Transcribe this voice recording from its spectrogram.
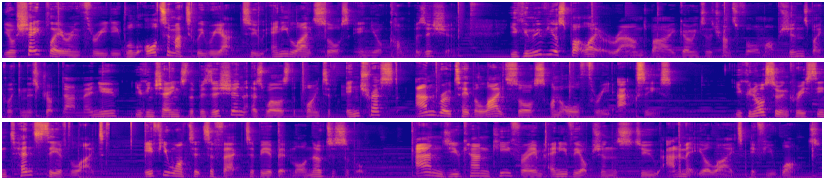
Your shape layer in 3D will automatically react to any light source in your composition. You can move your spotlight around by going to the transform options by clicking this drop down menu. You can change the position as well as the point of interest and rotate the light source on all three axes. You can also increase the intensity of the light if you want its effect to be a bit more noticeable and you can keyframe any of the options to animate your light if you want.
